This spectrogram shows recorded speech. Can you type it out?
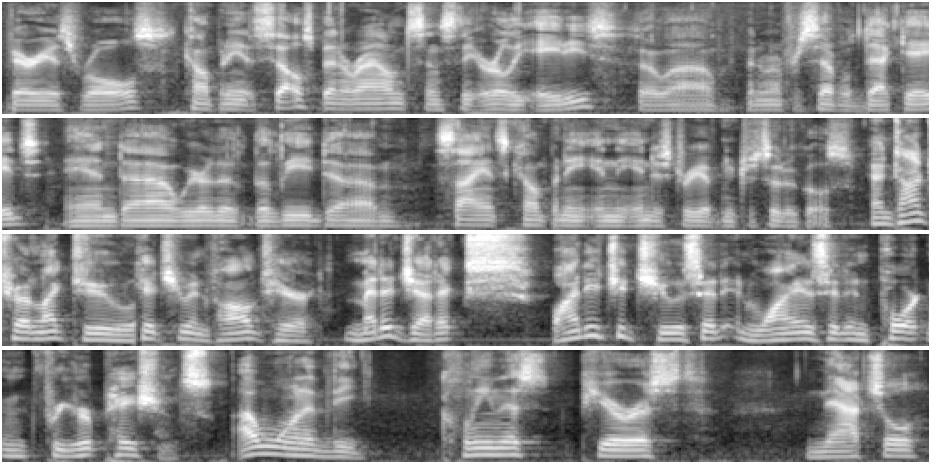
various roles. company itself's been around since the early 80s, so uh, we've been around for several decades, and uh, we're the, the lead um, science company in the industry of nutraceuticals. And Doctor, I'd like to get you involved here. Metagenics, why did you choose it, and why is it important for your patients? I wanted the cleanest, purest, natural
